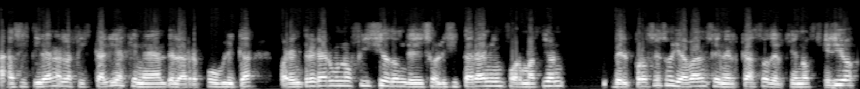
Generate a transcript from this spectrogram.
asistirán a la Fiscalía General de la República para entregar un oficio donde solicitarán información del proceso y avance en el caso del genocidio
